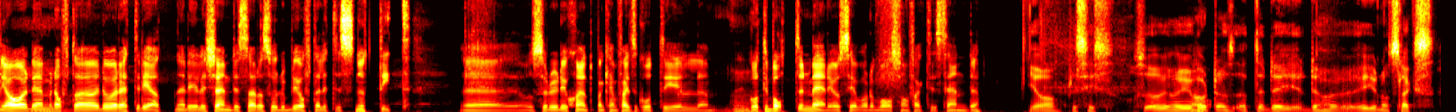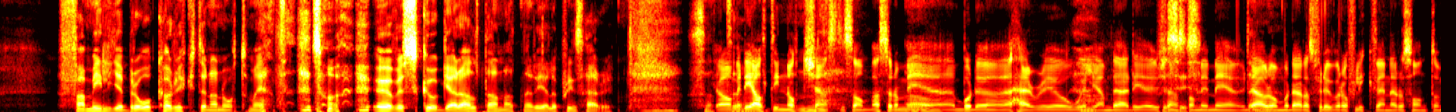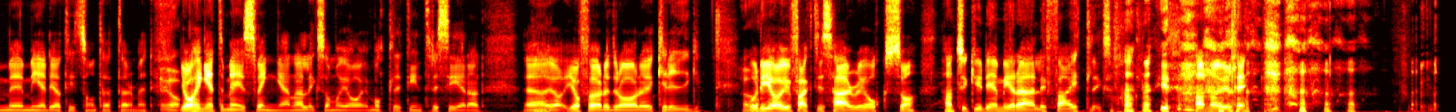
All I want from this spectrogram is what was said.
Ja, det, men ofta, då är rätt i det att när det gäller kändisar och så, det blir ofta lite snuttigt. Eh, och så är det skönt att man kan faktiskt gå till, mm. gå till botten med det och se vad det var som faktiskt hände. Ja, precis. Så jag har ju ja. hört att det, det är ju något slags familjebråk har ryktena nått med som överskuggar allt annat när det gäller prins Harry. Att, ja men det är alltid något mm. känns det som. Alltså de är ja. både Harry och William där. Det Precis. känns de är med där de och deras fruar och flickvänner och sånt. De är med media titt som tätt här. Men ja. jag hänger inte med i svängarna liksom och jag är måttligt intresserad. Eh, mm. Jag, jag, föredrar eh, krig. Ja. Och det gör ju faktiskt Harry också. Han tycker ju det är mer ärlig fight liksom. Han, har ju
